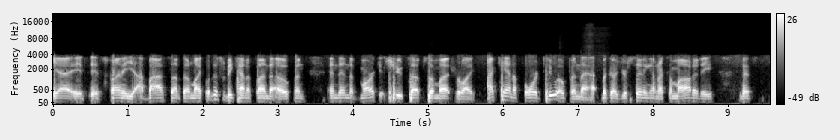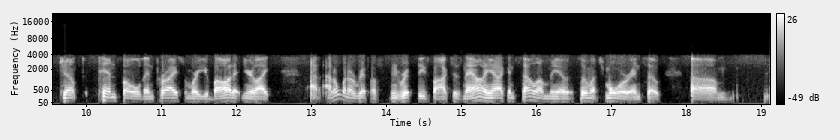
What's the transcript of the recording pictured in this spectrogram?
Yeah, it, it's funny. I buy something, I'm like, well, this would be kind of fun to open and then the market shoots up so much we're like i can't afford to open that because you're sitting on a commodity that's jumped tenfold in price from where you bought it and you're like i, I don't want to rip a, rip these boxes now you know i can sell them you know so much more and so um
